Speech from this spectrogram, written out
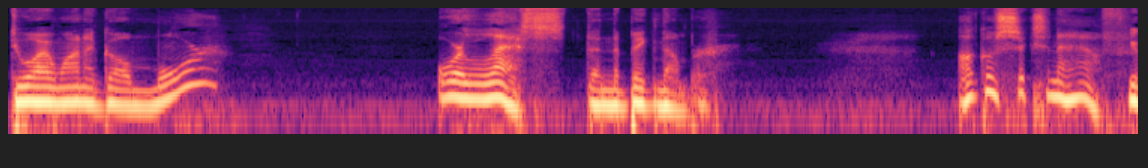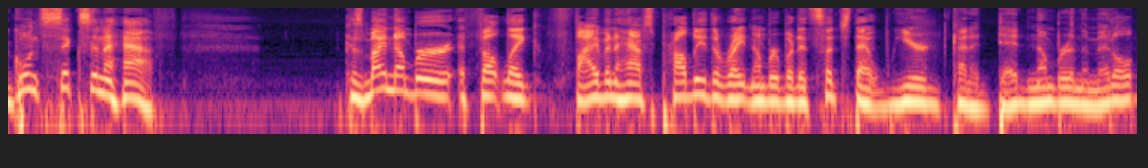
Do I want to go more or less than the big number? I'll go six and a half. You're going six and a half. Because my number felt like five and a half is probably the right number, but it's such that weird kind of dead number in the middle.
